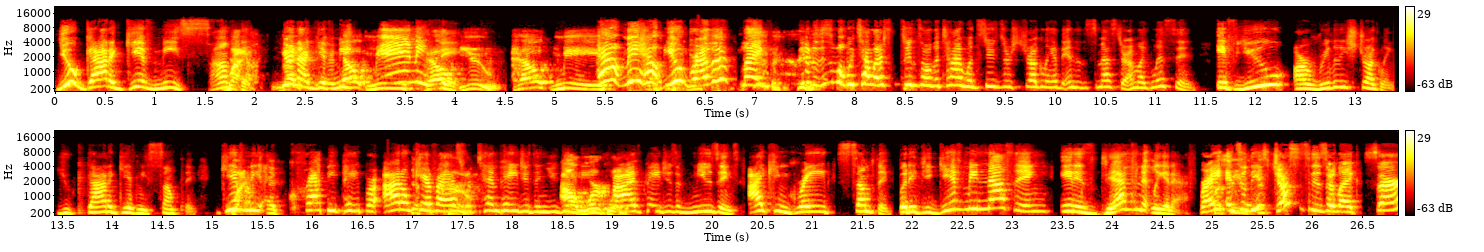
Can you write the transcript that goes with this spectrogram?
you gotta give me something. Right. You're Right. not giving me help me anything. help you. Help me. Help me help you, brother. Like, you know, this is what we tell our students all the time when students are struggling at the end of the semester. I'm like, listen, if you are really struggling, you gotta give me something. Give Right. me a crappy paper. I don't Just care if I ask for 10 pages and you give I'll me five pages of musings. I can grade something. But if you give me nothing, it is definitely an F, right? But and so these justices are like, sir,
